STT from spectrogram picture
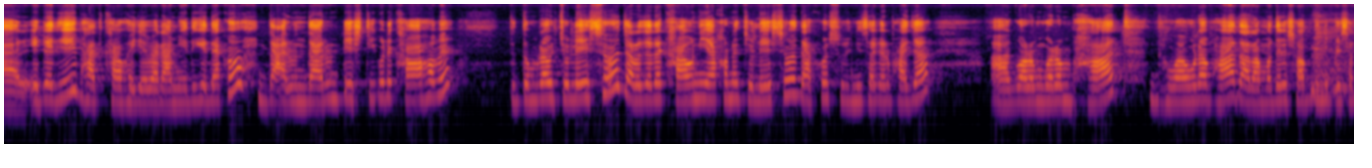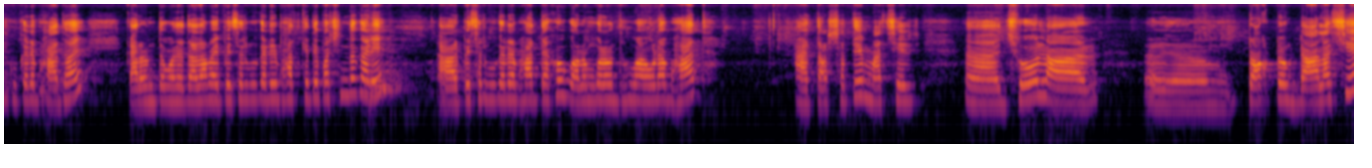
আর এটা দিয়েই ভাত খাওয়া হয়ে যাবে। আর আমি এদিকে দেখো দারুণ দারুণ টেস্টি করে খাওয়া হবে। তো তোমরাও চলে এসো যারা যারা খাওনি এখনও চলে এসো। দেখো সজনে শাকের ভাজা গরম গরম ভাত, ধোঁয়া উড়া ভাত, আর আমাদের সব দিনই প্রেশার কুকারে ভাত হয়। কারণ তোমাদের দাদাভাই প্রেশার কুকারের ভাত খেতে পছন্দ করে। আর প্রেশার কুকারের ভাত দেখো, গরম গরম ধোঁয়া উড়া ভাত। আর তার সাথে মাছের ঝোল আর টক টক ডাল আছে।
